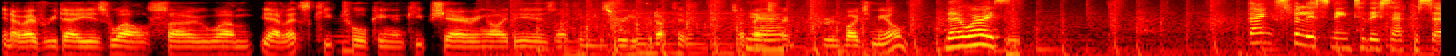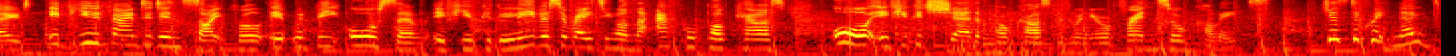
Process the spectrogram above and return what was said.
you know every day as well so um, yeah let's keep mm. talking and keep sharing ideas i think it's really productive so yeah. thanks for inviting me on no worries Thanks for listening to this episode. If you found it insightful, it would be awesome if you could leave us a rating on the Apple podcast or if you could share the podcast with one of your friends or colleagues. Just a quick note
